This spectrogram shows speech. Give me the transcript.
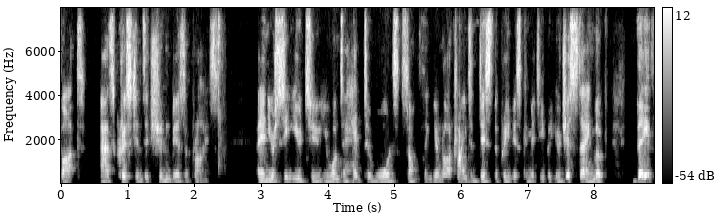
But as Christians, it shouldn't be a surprise. And in your CU2, you want to head towards something. You're not trying to diss the previous committee, but you're just saying, look, they've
